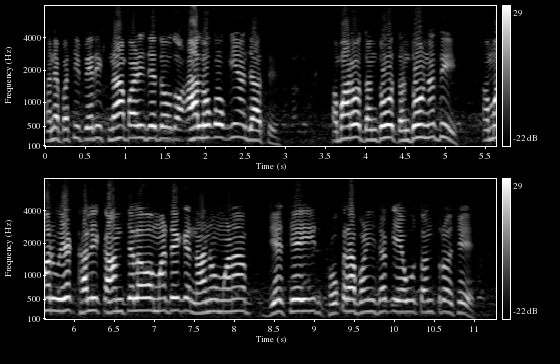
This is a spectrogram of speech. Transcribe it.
અને પછી પેરિસ ના પાડી દેતો તો આ લોકો ક્યાં જશે? અમારો ધંધો ધંધો નથી. અમારું એક ખાલી કામ ચલાવવા માટે કે નાનો માણસ જે છે એ છોકરા ભણી શકે એવું તંત્ર છે.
